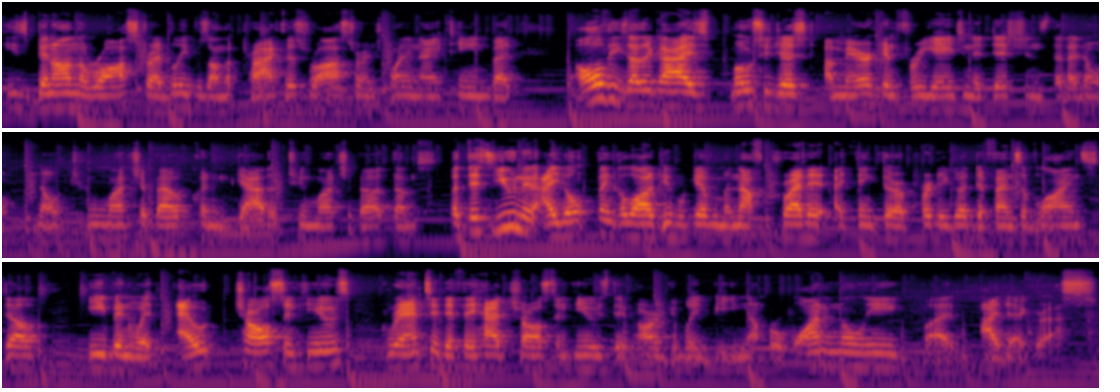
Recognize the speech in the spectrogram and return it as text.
he's been on the roster. I believe was on the practice roster in 2019, but all these other guys, mostly just American free agent additions that I don't know too much about, couldn't gather too much about them. But this unit, I don't think a lot of people give them enough credit. I think they're a pretty good defensive line still, even without Charleston Hughes. Granted, if they had Charleston Hughes, they'd arguably be number one in the league, but I digress.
